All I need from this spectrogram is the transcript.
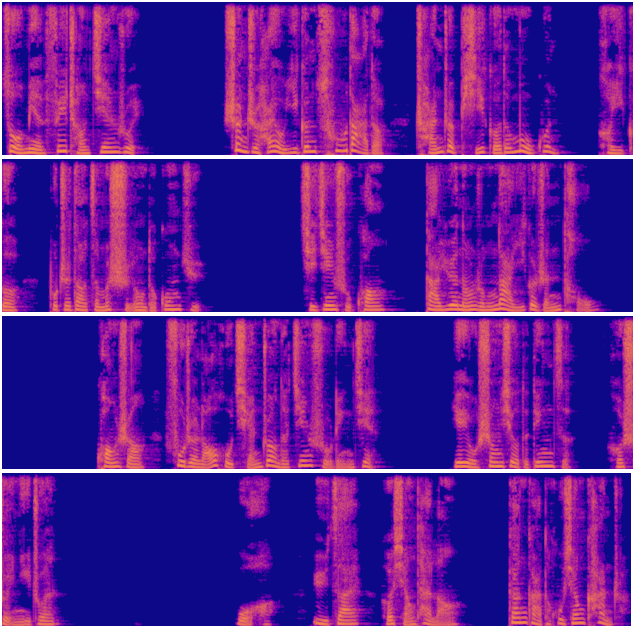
座面非常尖锐，甚至还有一根粗大的缠着皮革的木棍和一个不知道怎么使用的工具，其金属框大约能容纳一个人头。框上附着老虎钳状的金属零件，也有生锈的钉子和水泥砖。我、玉哉和祥太郎尴尬的互相看着，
